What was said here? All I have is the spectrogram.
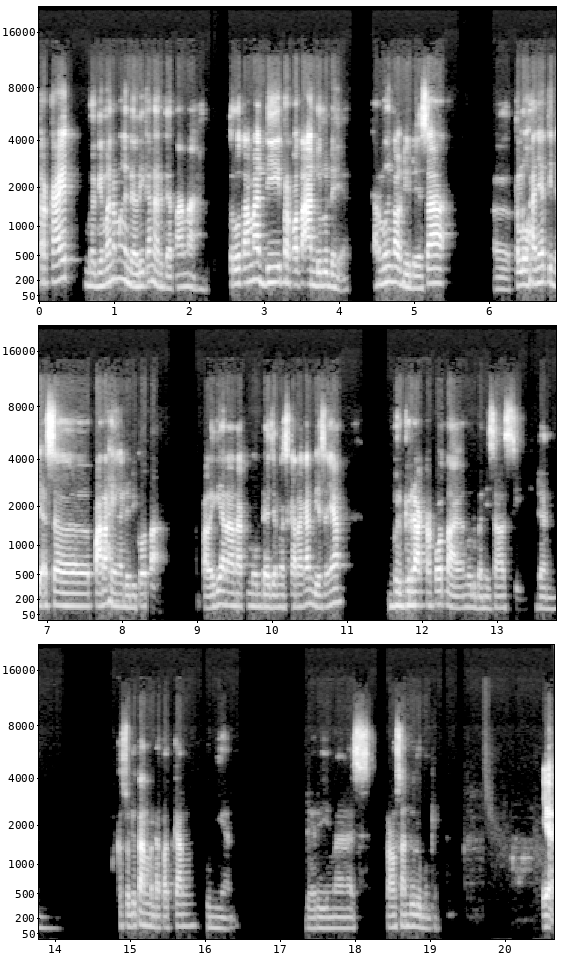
terkait bagaimana mengendalikan harga tanah, terutama di perkotaan dulu deh ya. Karena mungkin kalau di desa eh, keluhannya tidak separah yang ada di kota. Apalagi anak-anak muda zaman sekarang kan biasanya bergerak ke kota kan urbanisasi dan kesulitan mendapatkan hunian. Dari Mas Rausan dulu mungkin. Ya,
